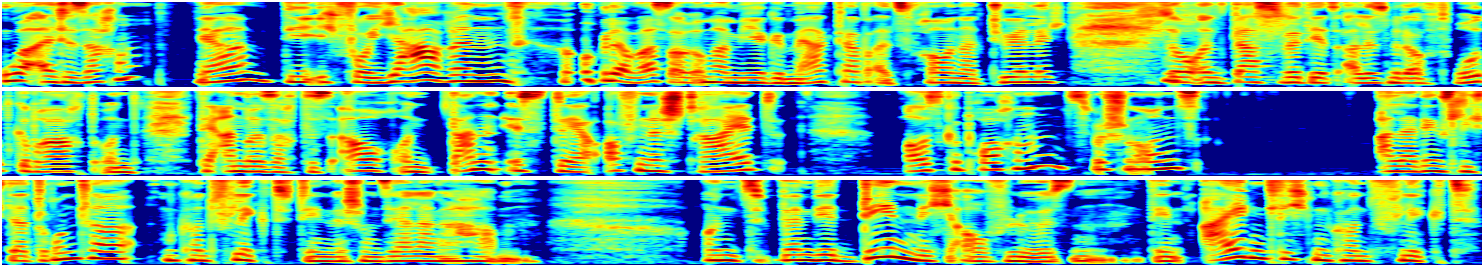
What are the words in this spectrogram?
uralte Sachen, ja, die ich vor Jahren oder was auch immer mir gemerkt habe, als Frau natürlich. So, und das wird jetzt alles mit aufs Brot gebracht und der andere sagt es auch. Und dann ist der offene Streit ausgebrochen zwischen uns. Allerdings liegt darunter ein Konflikt, den wir schon sehr lange haben. Und wenn wir den nicht auflösen, den eigentlichen Konflikt,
